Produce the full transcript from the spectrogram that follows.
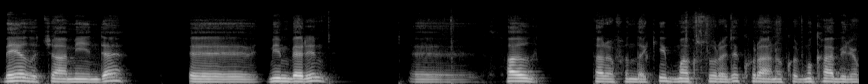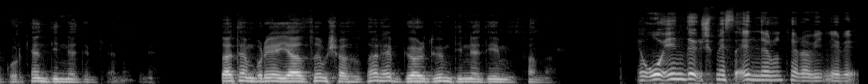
Beyazıt Camii'nde e, minberin e, sağ tarafındaki maksurede Kur'an okur, mukabele okurken dinledim kendisini. Zaten buraya yazdığım şahıslar hep gördüğüm, dinlediğim insanlar. E, o ender, mesela Enderun teravihleri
